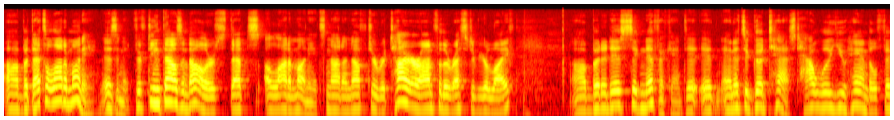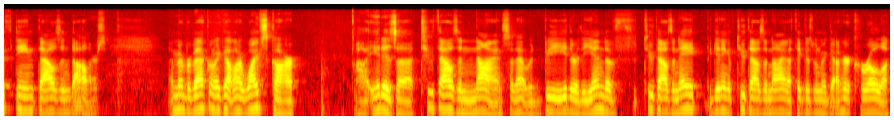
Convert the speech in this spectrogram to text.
uh, but that's a lot of money, isn't it? $15,000, that's a lot of money. It's not enough to retire on for the rest of your life, uh, but it is significant, it, it, and it's a good test. How will you handle $15,000? I remember back when we got my wife's car, uh, it is a 2009, so that would be either the end of 2008, beginning of 2009, I think is when we got her Corolla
